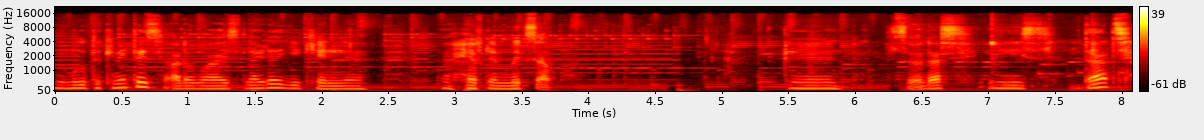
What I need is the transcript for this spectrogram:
remove the connectors. Otherwise later you can uh, have them mix up. And so that is that.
